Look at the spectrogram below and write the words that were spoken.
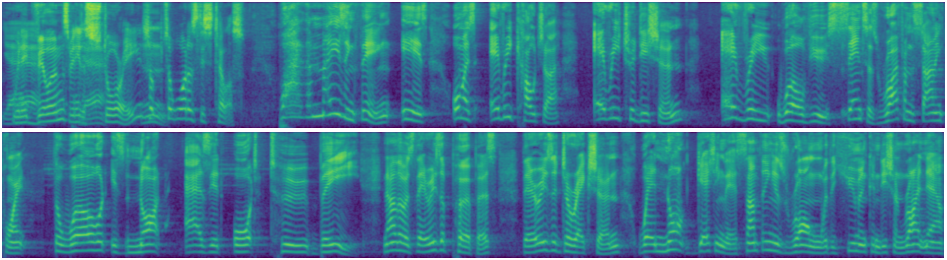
we need villains, we need a story. So, mm. so what does this tell us? Why, the amazing thing is almost every culture, every tradition, every worldview senses right from the starting point the world is not as it ought to be. In other words, there is a purpose, there is a direction. We're not getting there. Something is wrong with the human condition right now,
